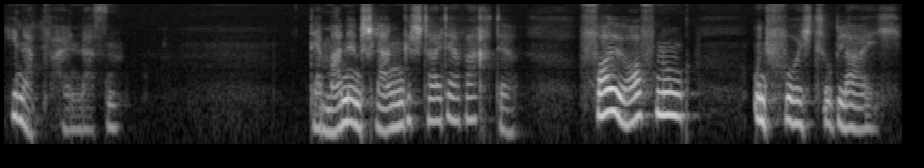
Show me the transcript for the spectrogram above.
hinabfallen lassen. Der Mann in Schlangengestalt erwachte, voll Hoffnung und Furcht zugleich.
